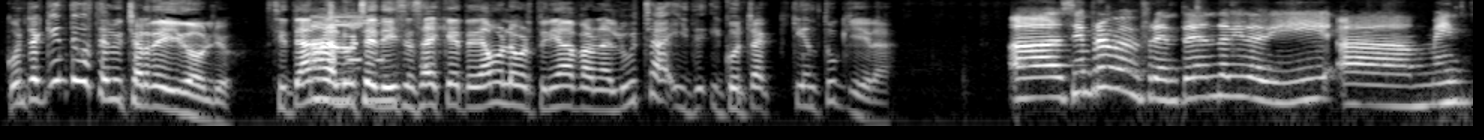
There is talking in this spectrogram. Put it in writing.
¿Contra quién te gusta luchar de AEW? Si te dan una lucha y te dicen, ¿sabes qué? Te damos la oportunidad para una lucha y, y contra quien tú quieras. Ah, siempre me enfrenté en WWE, uh, me,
